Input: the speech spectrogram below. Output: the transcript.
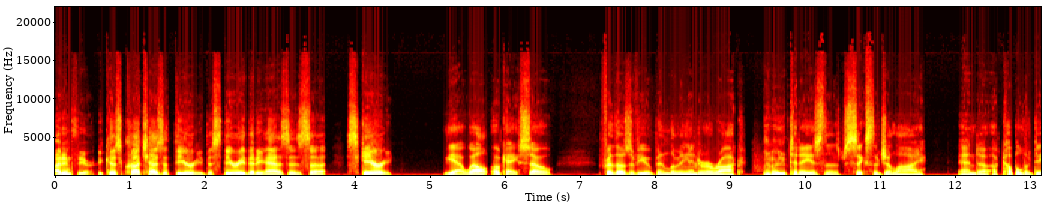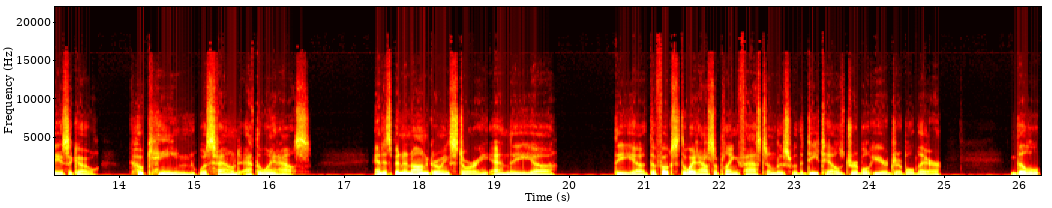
I didn't see her. because Crutch has a theory. This theory that he has is uh, scary. Yeah, well, okay. So, for those of you who've been living under a rock, today is the 6th of July, and uh, a couple of days ago, cocaine was found at the White House. And it's been an ongoing story, and the uh, the uh, the folks at the White House are playing fast and loose with the details, dribble here, dribble there. They'll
